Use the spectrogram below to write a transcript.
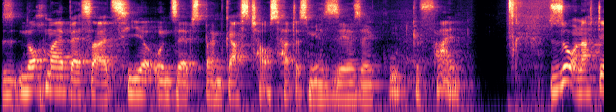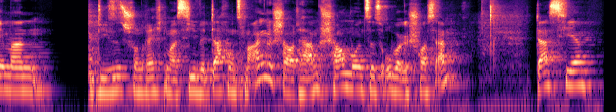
nochmal besser als hier und selbst beim Gasthaus hat es mir sehr, sehr gut gefallen. So, nachdem man dieses schon recht massive Dach uns mal angeschaut haben, schauen wir uns das Obergeschoss an. Das hier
